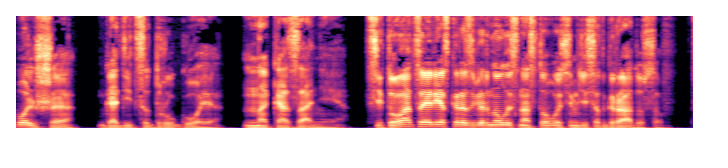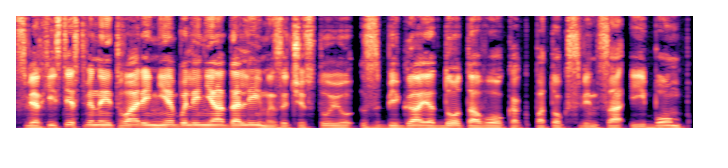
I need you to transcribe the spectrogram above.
Больше годится другое — наказание. Ситуация резко развернулась на 180 градусов. Сверхъестественные твари не были неодолимы, зачастую сбегая до того, как поток свинца и бомб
